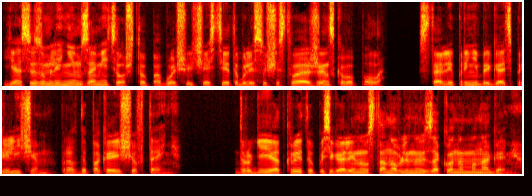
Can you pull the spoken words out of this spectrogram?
я с изумлением заметил, что по большей части это были существа женского пола, стали пренебрегать приличием, правда, пока еще в тайне. Другие открыто посягали на установленную законом моногамию.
